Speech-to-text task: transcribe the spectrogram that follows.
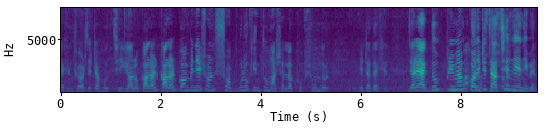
দেখেন শর্টস এটা হচ্ছে ইয়েলো কালার কালার কম্বিনেশন সবগুলো কিন্তু মাসাল্লাহ খুব সুন্দর। এটা দেখেন যারা একদম প্রিমিয়াম কোয়ালিটি 600 চাচ্ছেন নিয়ে নেবেন।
